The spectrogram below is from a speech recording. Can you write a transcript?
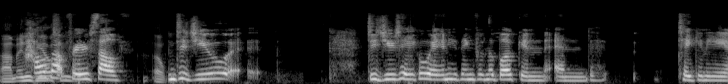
Um, How about for yourself? Oh. Did you did you take away anything from the book and and take any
